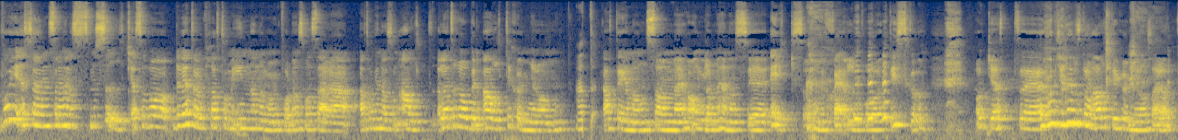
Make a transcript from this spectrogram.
vad är essensen av hennes musik? Alltså vad, du vet vad vi pratade om innan någon gång i podden som var så här, att hon kan ha som allt, eller att Robin alltid sjunger om att, att det är någon som hånglar med hennes eh, ex och hon är själv på disco. Och att eh, hon kan helst alltid sjunger om så här att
